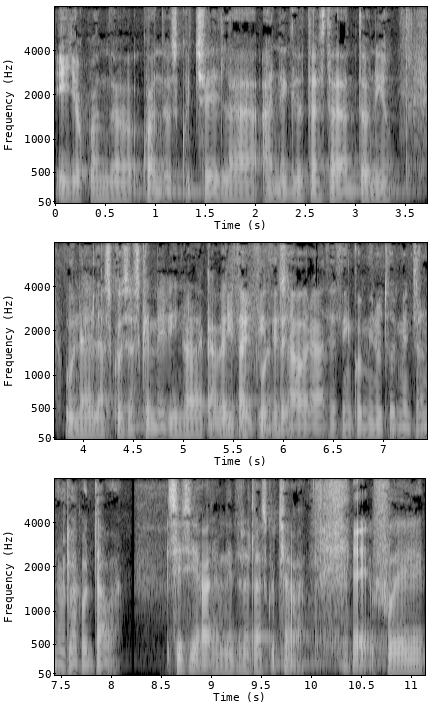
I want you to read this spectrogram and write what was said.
Y yo cuando, cuando escuché la anécdota esta de Antonio, una de las cosas que me vino a la cabeza fue... Dices ahora, hace cinco minutos, mientras nos la contaba. Sí, sí, ahora mientras la escuchaba. Eh, fue...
